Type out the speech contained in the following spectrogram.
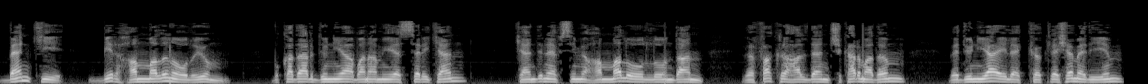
Ben ki bir hammalın oğluyum. Bu kadar dünya bana müyesser iken, kendi nefsimi hammal oğulluğundan ve fakr halden çıkarmadım ve dünya ile kökleşemediğim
